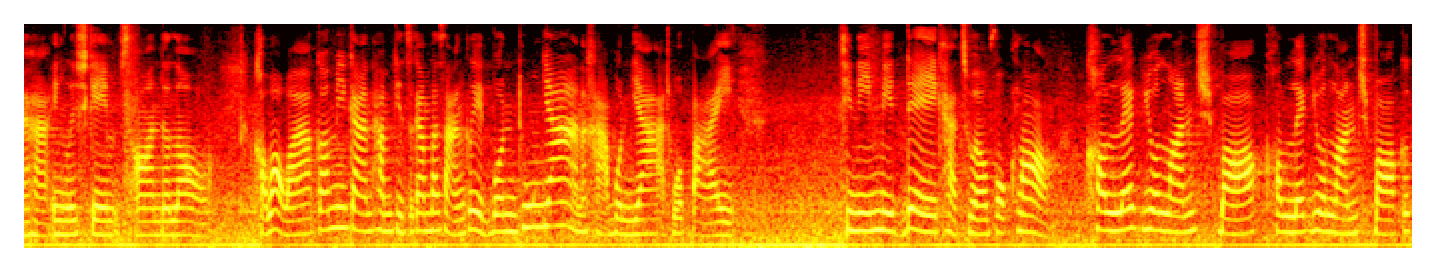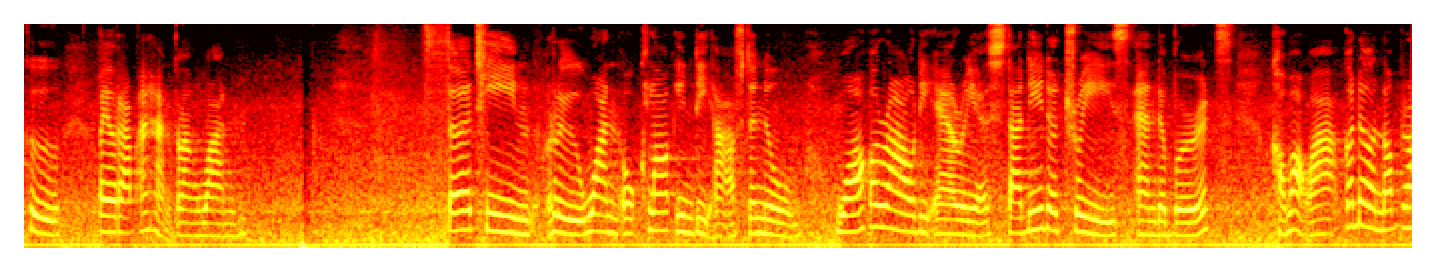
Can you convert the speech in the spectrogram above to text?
นะคะ English games on the lawn เขาบอกว่าก็มีการทำกิจกรรมภาษาอังกฤษบนทุ่งหญ้านะคะ บนหญ้าทั่วไป ทีนี้ midday ค่ะ 12 o'clock collect your lunch box collect your lunch box ก็คือไปรับอาหารกลางวัน 13 หรือ 1 o'clock in the afternoon walk around the area study the trees and the birds เขาบอกว่าก็เดินร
